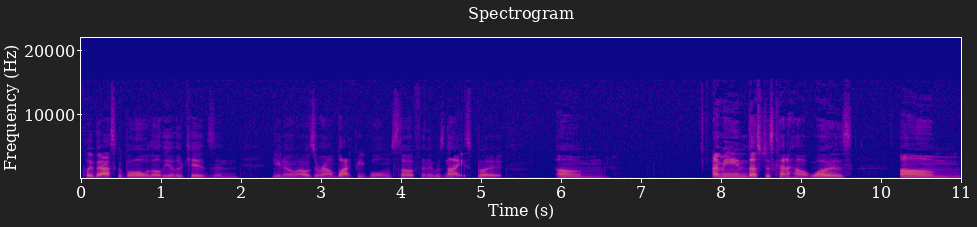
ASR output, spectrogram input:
play basketball with all the other kids. And you know i was around black people and stuff and it was nice. But um i mean that's just kind of how it was. Um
